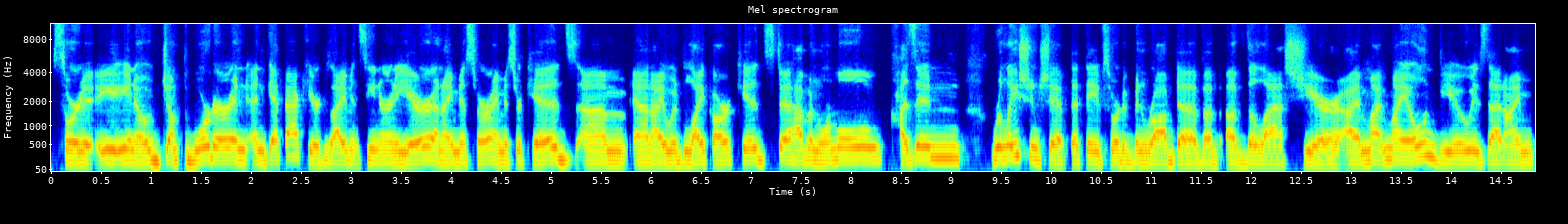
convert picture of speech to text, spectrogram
sort of you know jump the border and, and get back here because I haven't seen her in a year and I miss her. I miss her kids, um, and I would like our kids to have a normal cousin relationship that they've sort of been robbed of of, of the last year. I, my my own view is that I'm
